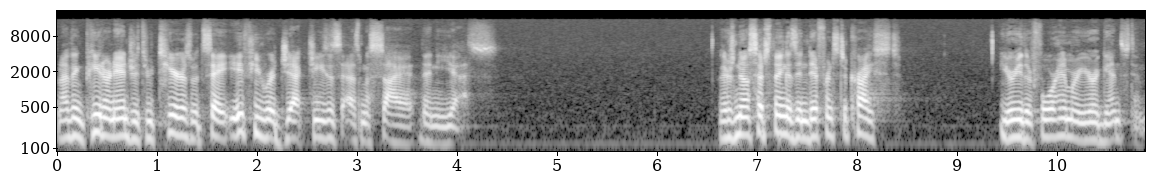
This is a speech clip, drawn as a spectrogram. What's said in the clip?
And I think Peter and Andrew, through tears, would say, If you reject Jesus as Messiah, then yes. There's no such thing as indifference to Christ. You're either for him or you're against him.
